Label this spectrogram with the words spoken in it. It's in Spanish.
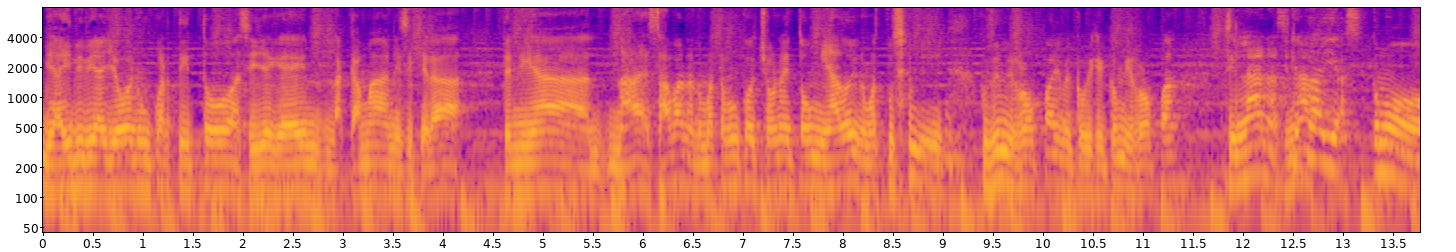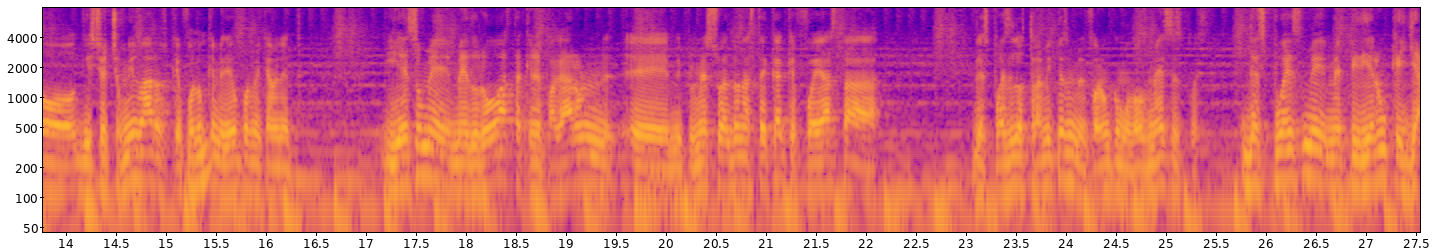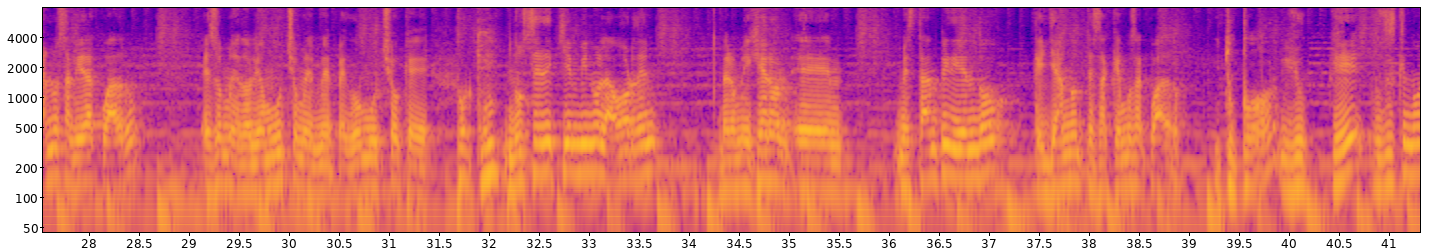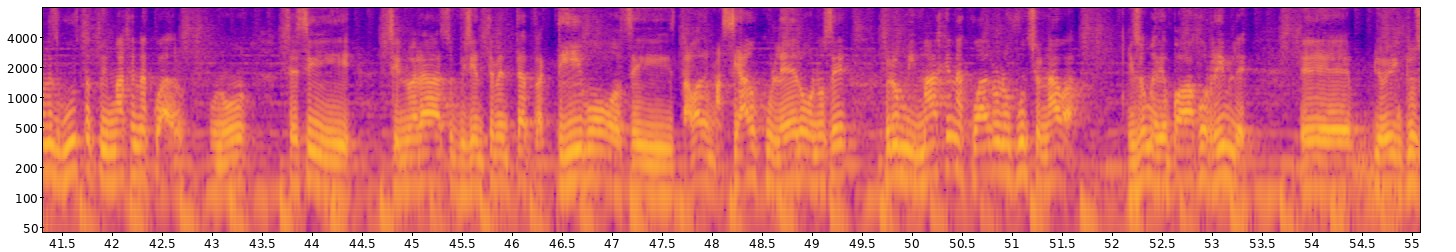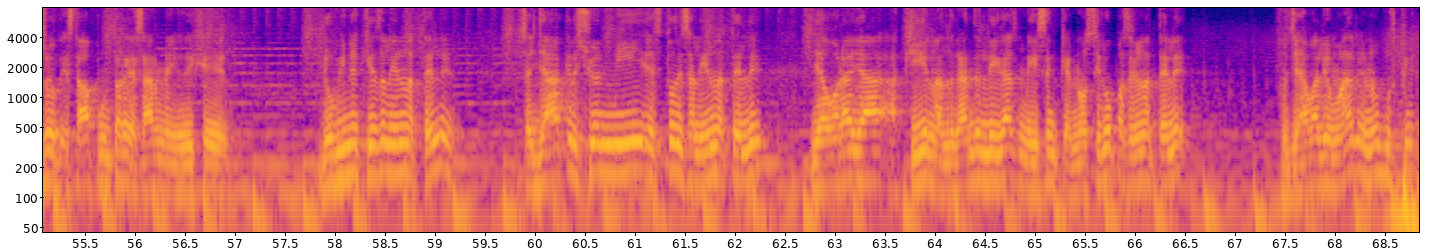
Y ahí vivía yo en un cuartito, así llegué en la cama, ni siquiera tenía nada de sábana, nomás estaba un colchón ahí todo miado y nomás puse mi, puse mi ropa y me cobijé con mi ropa. Sin lana, sin ¿Qué nada. traías? Como 18 mil varos, que fue lo que me dio por mi camioneta. Y eso me, me duró hasta que me pagaron eh, mi primer sueldo en Azteca, que fue hasta después de los trámites, me fueron como dos meses, pues. Después me, me pidieron que ya no saliera a cuadro. Eso me dolió mucho, me, me pegó mucho que... ¿Por qué? No sé de quién vino la orden, pero me dijeron, eh, me están pidiendo que ya no te saquemos a cuadro. ¿Y tú por? Y yo, ¿qué? Pues es que no les gusta tu imagen a cuadro. O no sé si, si no era suficientemente atractivo o si estaba demasiado culero o no sé. Pero mi imagen a cuadro no funcionaba. Eso me dio para abajo horrible. Eh, yo incluso estaba a punto de regresarme. Yo dije, yo vine aquí a salir en la tele. O sea, ya creció en mí esto de salir en la tele y ahora ya aquí en las grandes ligas me dicen que no sirvo para salir en la tele. Pues ya valió madre, ¿no? Pues qué.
